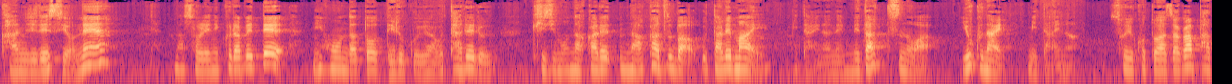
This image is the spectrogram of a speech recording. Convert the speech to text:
感じですよね、まあ、それに比べて日本だと出る杭は打たれる記事も泣かれ泣かずば打たれまいみたいなね目立つのは良くないみたいなそういうことわざがパッ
